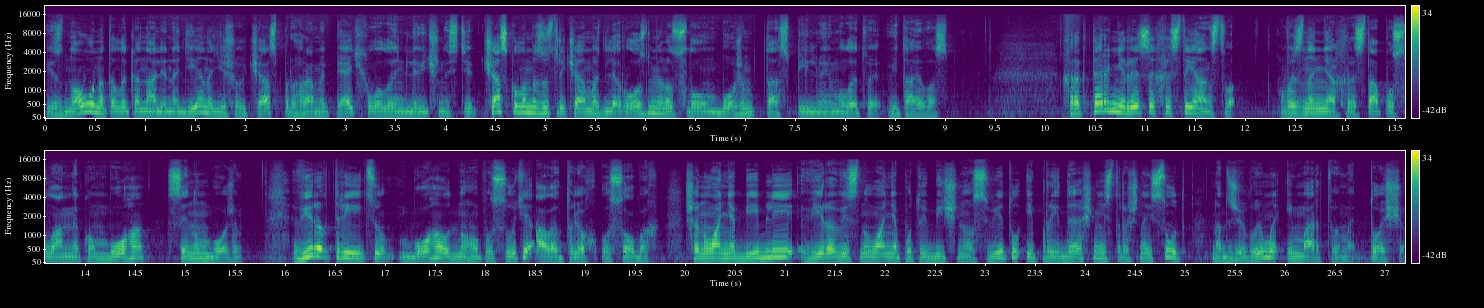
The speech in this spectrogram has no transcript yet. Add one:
І знову на телеканалі Надія надійшов час програми «5 хвилин для вічності. Час, коли ми зустрічаємось для роздумів над Словом Божим та спільної молитви. Вітаю вас! Характерні риси християнства визнання Христа посланником Бога, Сином Божим. Віра в трійцю, Бога одного по суті, але в трьох особах. Шанування Біблії, віра в існування потойбічного світу і прийдешній страшний суд над живими і мертвими тощо.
